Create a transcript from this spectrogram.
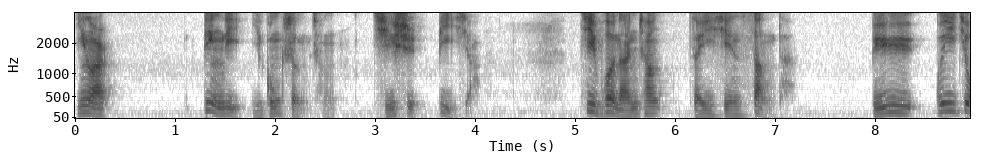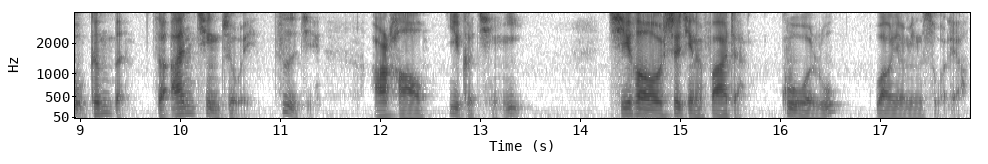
因而并力以攻省城，其势必下。既破南昌，贼先丧胆。比欲归咎根本，则安庆之围自解，而豪亦可擒矣。其后事情的发展，果如王阳明所料。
